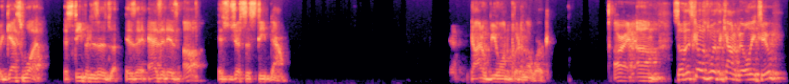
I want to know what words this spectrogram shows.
But guess what? As steep as it is, is it as it is up, it's just as steep down. God will be one to put in the work. All right. Um, so this goes with accountability too,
